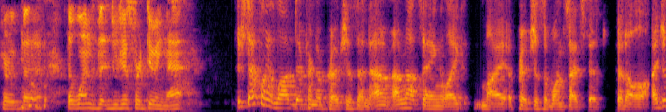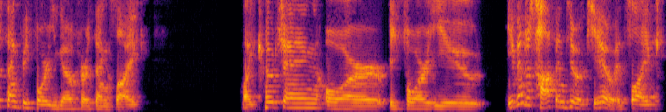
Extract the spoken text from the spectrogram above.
for the the ones that just for doing that. There's definitely a lot of different approaches, and I'm, I'm not saying like my approach is a one size fit fit all. I just think before you go for things like like coaching or before you even just hop into a queue, it's like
